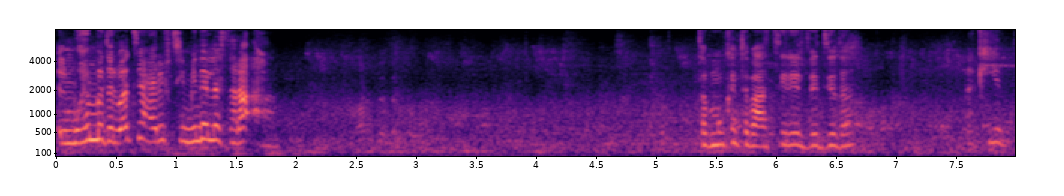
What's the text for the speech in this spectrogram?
المهم دلوقتي عرفتي مين اللي سرقها. طب ممكن تبعتيلي الفيديو ده؟ أكيد.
